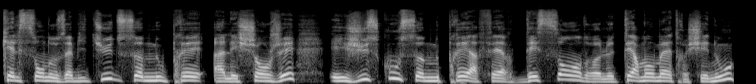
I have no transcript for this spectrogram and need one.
Quelles sont nos habitudes? Sommes-nous prêts à les changer? Et jusqu'où sommes-nous prêts à faire descendre le thermomètre chez nous?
